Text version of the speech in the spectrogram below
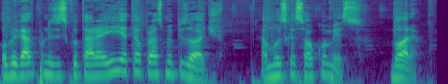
Obrigado por nos escutar aí e até o próximo episódio. A música é só o começo. Bora!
